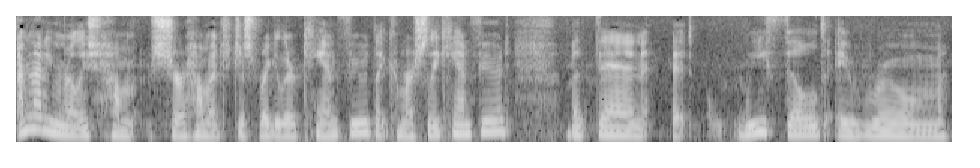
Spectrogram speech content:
I'm not even really sure how much just regular canned food like commercially canned food but then it, we filled a room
